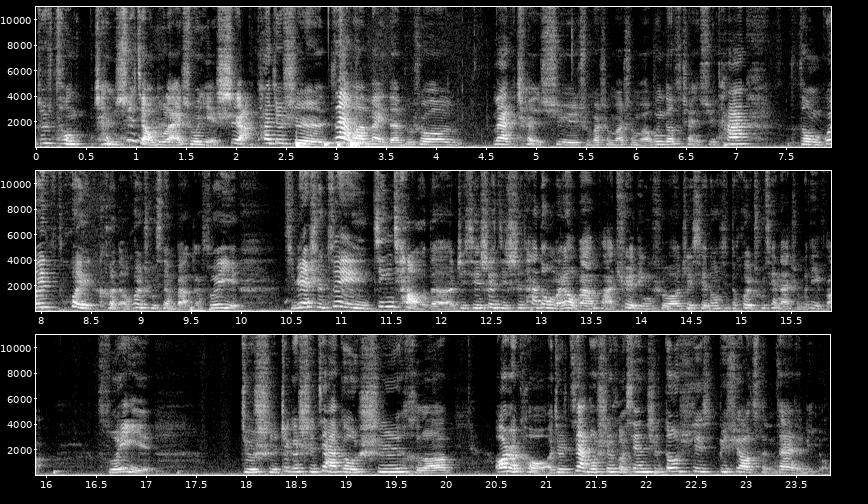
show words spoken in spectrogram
就是从程序角度来说也是啊，它就是再完美的，比如说 Mac 程序什么什么什么 Windows 程序，它总归会可能会出现 bug，所以即便是最精巧的这些设计师，他都没有办法确定说这些东西都会出现在什么地方。所以就是这个是架构师和 Oracle，就是架构师和先知都是必须要存在的理由。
